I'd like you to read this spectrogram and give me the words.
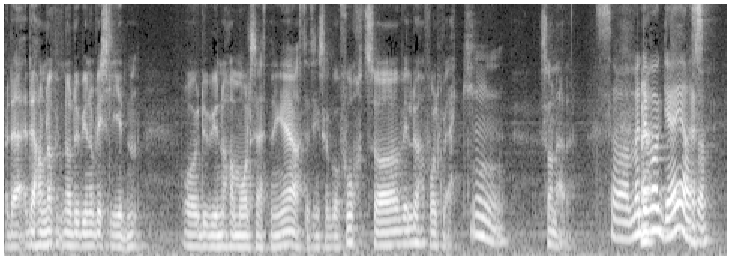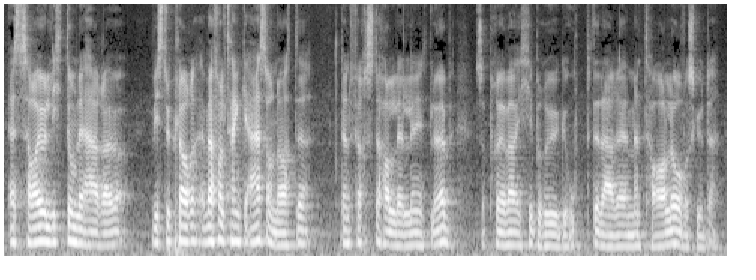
Det, det handler om når du begynner å bli sliten, og du begynner å ha målsetninger, at ting skal gå fort, så vil du ha folk vekk. Sånn er det. Så, men det var gøy, altså. Jeg, jeg sa jo litt om det her òg. Hvis du klarer I hvert fall tenker jeg sånn da at den første halvdelen i ditt løp så prøver jeg ikke å bruke opp det der eh, mentale overskuddet.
